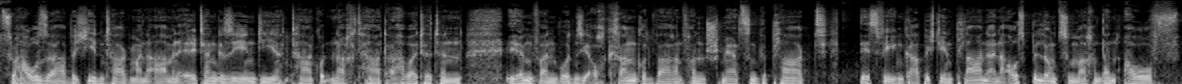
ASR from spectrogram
Zu Hause habe ich jeden Tag meine armen Eltern gesehen, die Tag und Nacht hart arbeiteten. Irgendwann wurden sie auch krank und waren von Schmerzen geplagt. Deswegen gab ich den Plan, eine Ausbildung zu machen, dann auf.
